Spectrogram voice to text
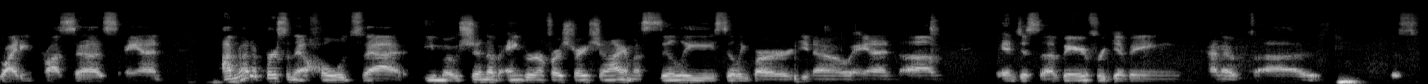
writing process and I'm not a person that holds that emotion of anger and frustration. I am a silly, silly bird, you know, and and just a very forgiving kind of uh, this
